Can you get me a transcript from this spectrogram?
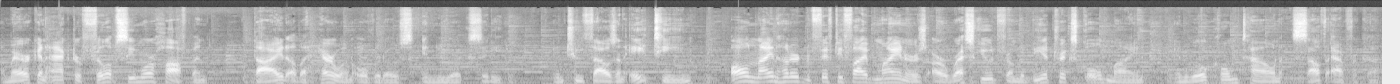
American actor Philip Seymour Hoffman died of a heroin overdose in New York City. In 2018, all 955 miners are rescued from the Beatrix Gold Mine in Welkom Town, South Africa,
